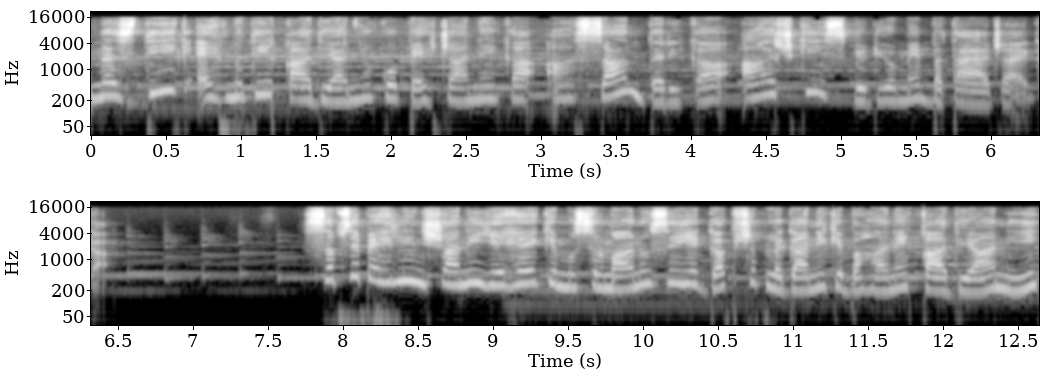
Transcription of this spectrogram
नज़दीक अहमदी कादियानियों को पहचानने का आसान तरीका आज की इस वीडियो में बताया जाएगा। सबसे पहली निशानी यह है कि मुसलमानों से ये गपशप लगाने के बहाने कादियानी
